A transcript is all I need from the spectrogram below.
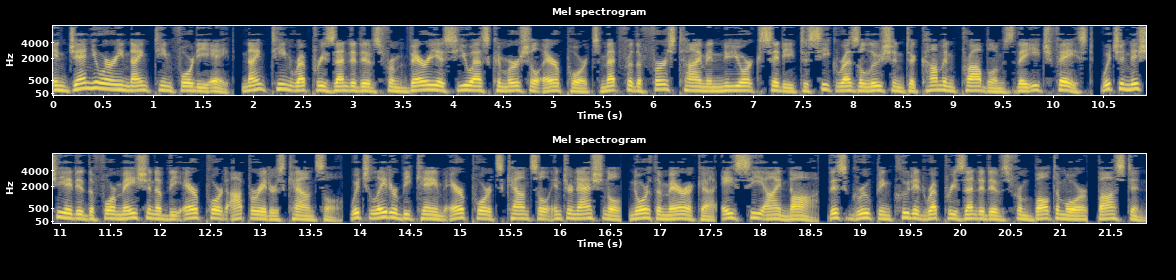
In January 1948, 19 representatives from various U.S. commercial airports met for the first time in New York City to seek resolution to common problems they each faced, which initiated the formation of the Airport Operators Council, which later became Airports Council International, North America .This group included representatives from Baltimore, Boston,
